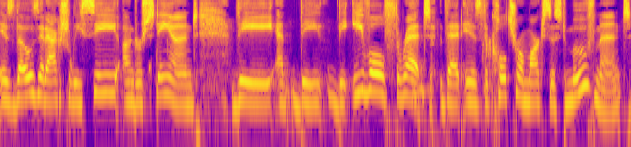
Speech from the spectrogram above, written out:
is those that actually see, understand the the the the evil threat that is the cultural Marxist movement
